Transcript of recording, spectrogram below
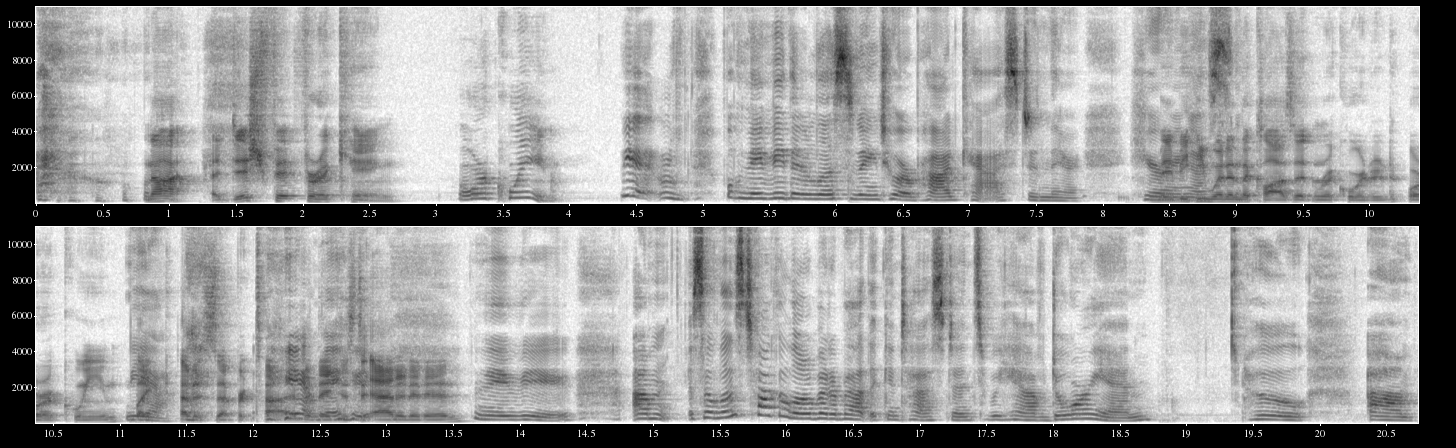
Not a dish fit for a king or a queen. Yeah, well, maybe they're listening to our podcast and they're hearing. Maybe he went in the closet and recorded or a queen, like Yeah. at a separate time, Yeah, and they just added it in. Maybe. Um, so let's talk a little bit about the contestants. We have Dorian, who um,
